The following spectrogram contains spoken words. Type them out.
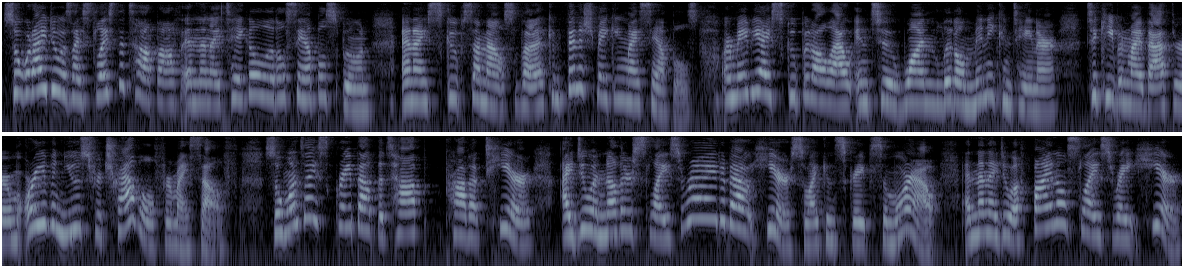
So what I do is I slice the top off and then I take a little sample spoon and I scoop some out so that I can finish making my samples. Or maybe I scoop it all out into one little mini container to keep in my bathroom or even use for travel for myself. So once I scrape out the top product here, I do another slice right about here so I can scrape some more out. And then I do a final slice right here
